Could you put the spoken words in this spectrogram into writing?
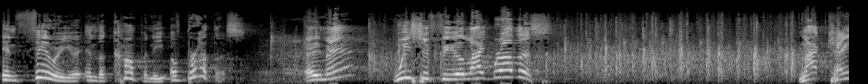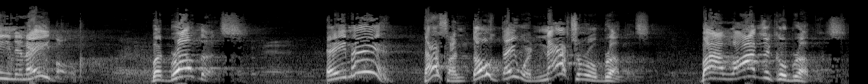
inferior in the company of brothers. Amen? We should feel like brothers. Not Cain and Abel, but brothers. Amen. That's a, those they were natural brothers, biological brothers.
